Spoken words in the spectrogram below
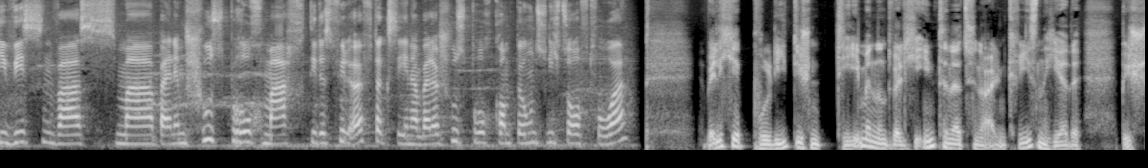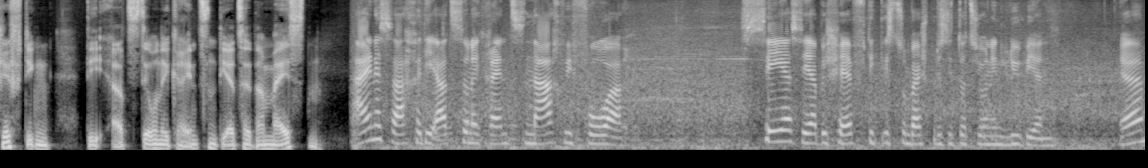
die wissen, was man bei einem Schussbruch macht, die das viel öfter gesehen haben, weil ein Schussbruch kommt bei uns nicht so oft vor. Welche politischen Themen und welche internationalen Krisenherde beschäftigen die Ärzte ohne Grenzen derzeit am meisten? Eine Sache, die Ärzte ohne Grenzen nach wie vor sehr, sehr beschäftigt, ist zum Beispiel die Situation in Libyen. Ja?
